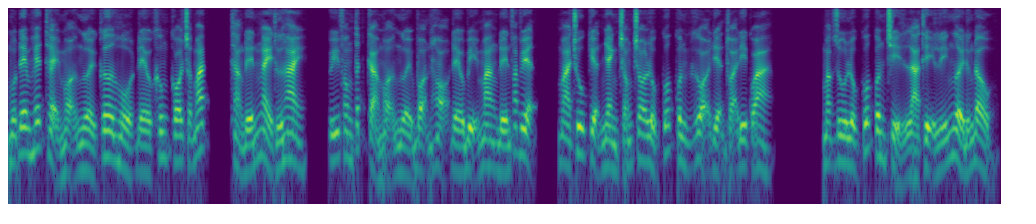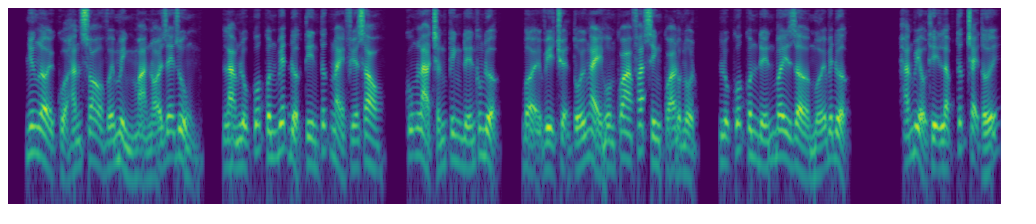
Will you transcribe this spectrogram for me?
Một đêm hết thể mọi người cơ hồ đều không có chớp mắt, thẳng đến ngày thứ hai, quý phong tất cả mọi người bọn họ đều bị mang đến pháp viện, mà chu kiện nhanh chóng cho lục quốc quân gọi điện thoại đi qua. Mặc dù lục quốc quân chỉ là thị lý người đứng đầu, nhưng lời của hắn so với mình mà nói dễ dùng, làm lục quốc quân biết được tin tức này phía sau, cũng là chấn kinh đến không được, bởi vì chuyện tối ngày hôm qua phát sinh quá đột ngột, lục quốc quân đến bây giờ mới biết được. Hắn biểu thị lập tức chạy tới,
